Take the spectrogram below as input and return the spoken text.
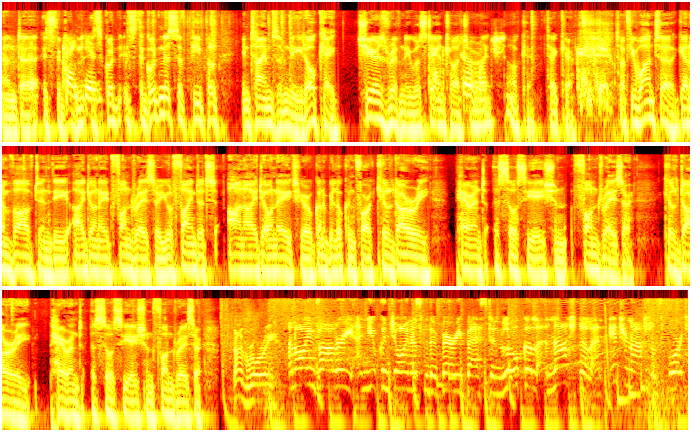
and uh, it's the Thank good, you. it's good, it's the goodness of people in times of need. Okay, cheers, Rivney. We'll stay in touch. so all right. Okay, take care. Thank you. So, if you want to get involved in the iDonate fundraiser, you'll find it on iDonate. You're going to be looking for Kildare Parent Association fundraiser. Kildare Parent Association fundraiser. I'm Rory. And I'm Valerie, and you can join us for the very best in local, national, and international sport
